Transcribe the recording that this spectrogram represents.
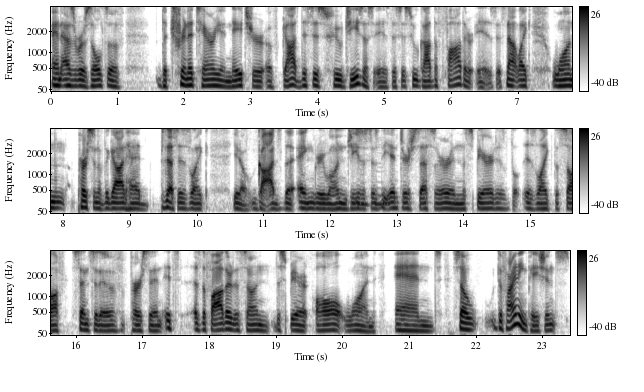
and as a result of the Trinitarian nature of God, this is who Jesus is. This is who God the Father is. It's not like one person of the Godhead possesses like you know God's the angry one, Jesus is the mm-hmm. intercessor, and the Spirit is the, is like the soft, sensitive person. It's as the Father, the Son, the Spirit, all one. And so, defining patience,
